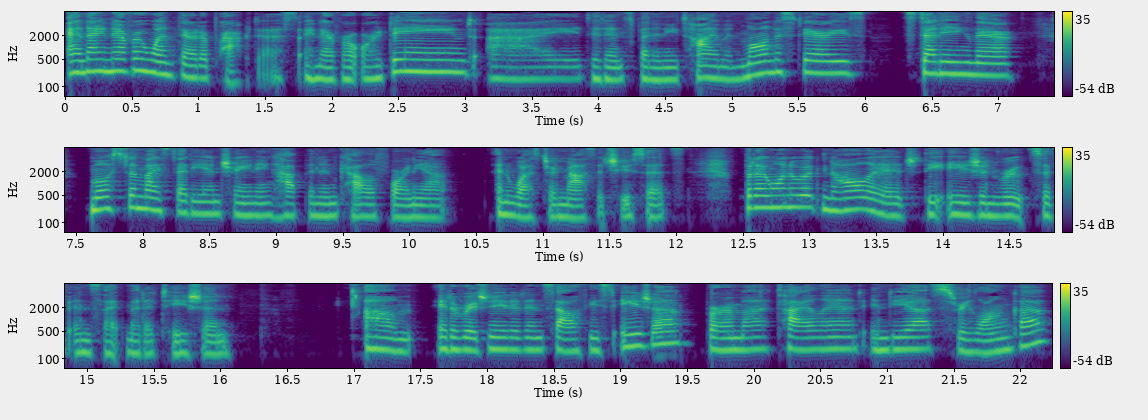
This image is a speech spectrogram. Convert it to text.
and I never went there to practice. I never ordained. I didn't spend any time in monasteries studying there. Most of my study and training happened in California and Western Massachusetts. But I want to acknowledge the Asian roots of insight meditation. Um, it originated in Southeast Asia, Burma, Thailand, India, Sri Lanka.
